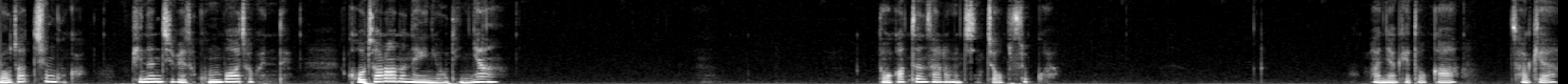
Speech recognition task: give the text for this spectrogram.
여자친구가 비는 집에서 공부하자고 했는데 거절하는 애인이 어딨냐? 너 같은 사람은 진짜 없을 거야. 만약에 너가 자기야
